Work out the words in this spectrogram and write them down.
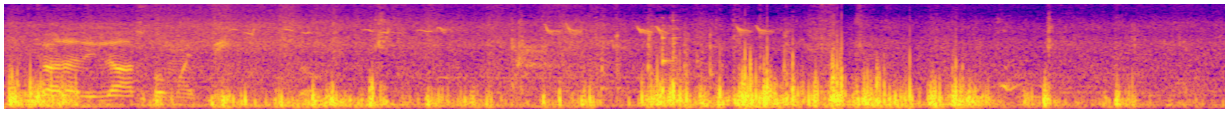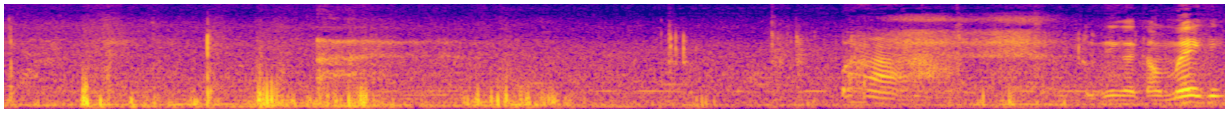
totally lost for my feet. So think I can make it?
